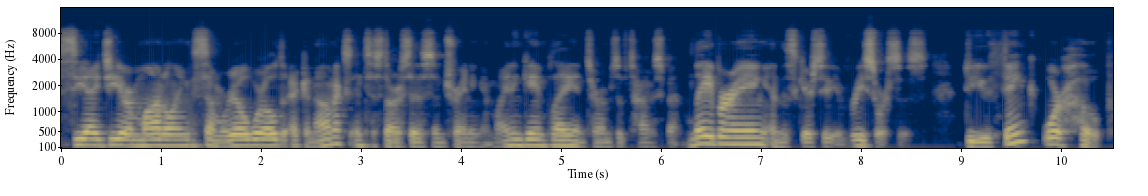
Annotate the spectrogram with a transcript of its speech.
CIG are modeling some real world economics into Star Citizen training and mining gameplay in terms of time spent laboring and the scarcity of resources. Do you think or hope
